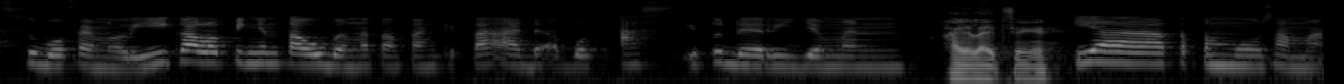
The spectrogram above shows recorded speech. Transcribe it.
@subo family. Kalau pingin tahu banget tentang kita ada about us itu dari zaman Highlightsnya ya? Iya, ketemu sama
